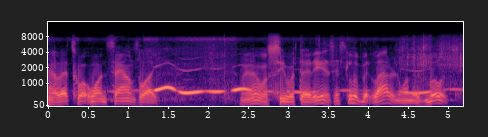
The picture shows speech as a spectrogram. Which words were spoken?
Now that's what one sounds like. Well, we'll see what that is. That's a little bit louder than one of those bullets.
